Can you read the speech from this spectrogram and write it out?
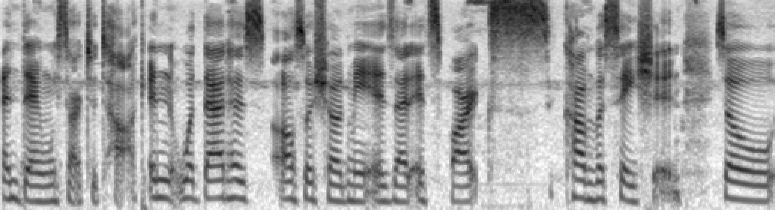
And then we start to talk. And what that has also shown me is that it sparks conversation. So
